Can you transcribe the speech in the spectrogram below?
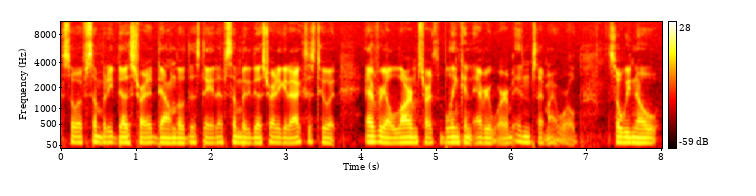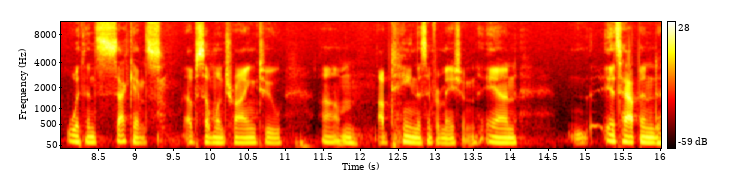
So if somebody does try to download this data, if somebody does try to get access to it, every alarm starts blinking everywhere inside my world. So we know within seconds of someone trying to um, obtain this information. And it's happened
